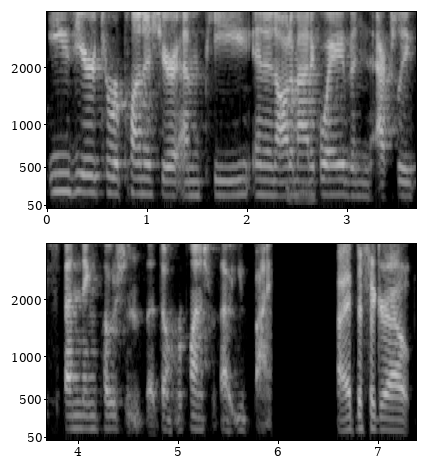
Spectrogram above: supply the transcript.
easier to replenish your MP in an automatic way than actually spending potions that don't replenish without you buying. I had to figure out.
